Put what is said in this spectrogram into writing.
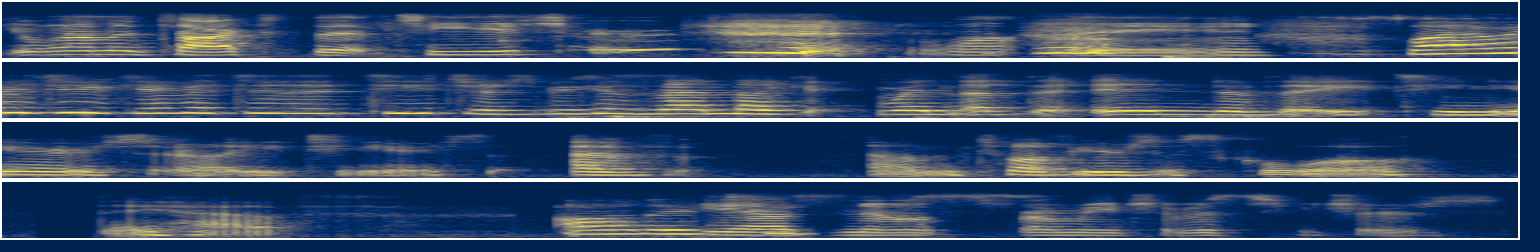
you want to talk to the teacher?" Why? Why would you give it to the teachers? Because then, like, when at the end of the 18 years, or 18 years of um, 12 years of school, they have all their He has notes from each of his teachers.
